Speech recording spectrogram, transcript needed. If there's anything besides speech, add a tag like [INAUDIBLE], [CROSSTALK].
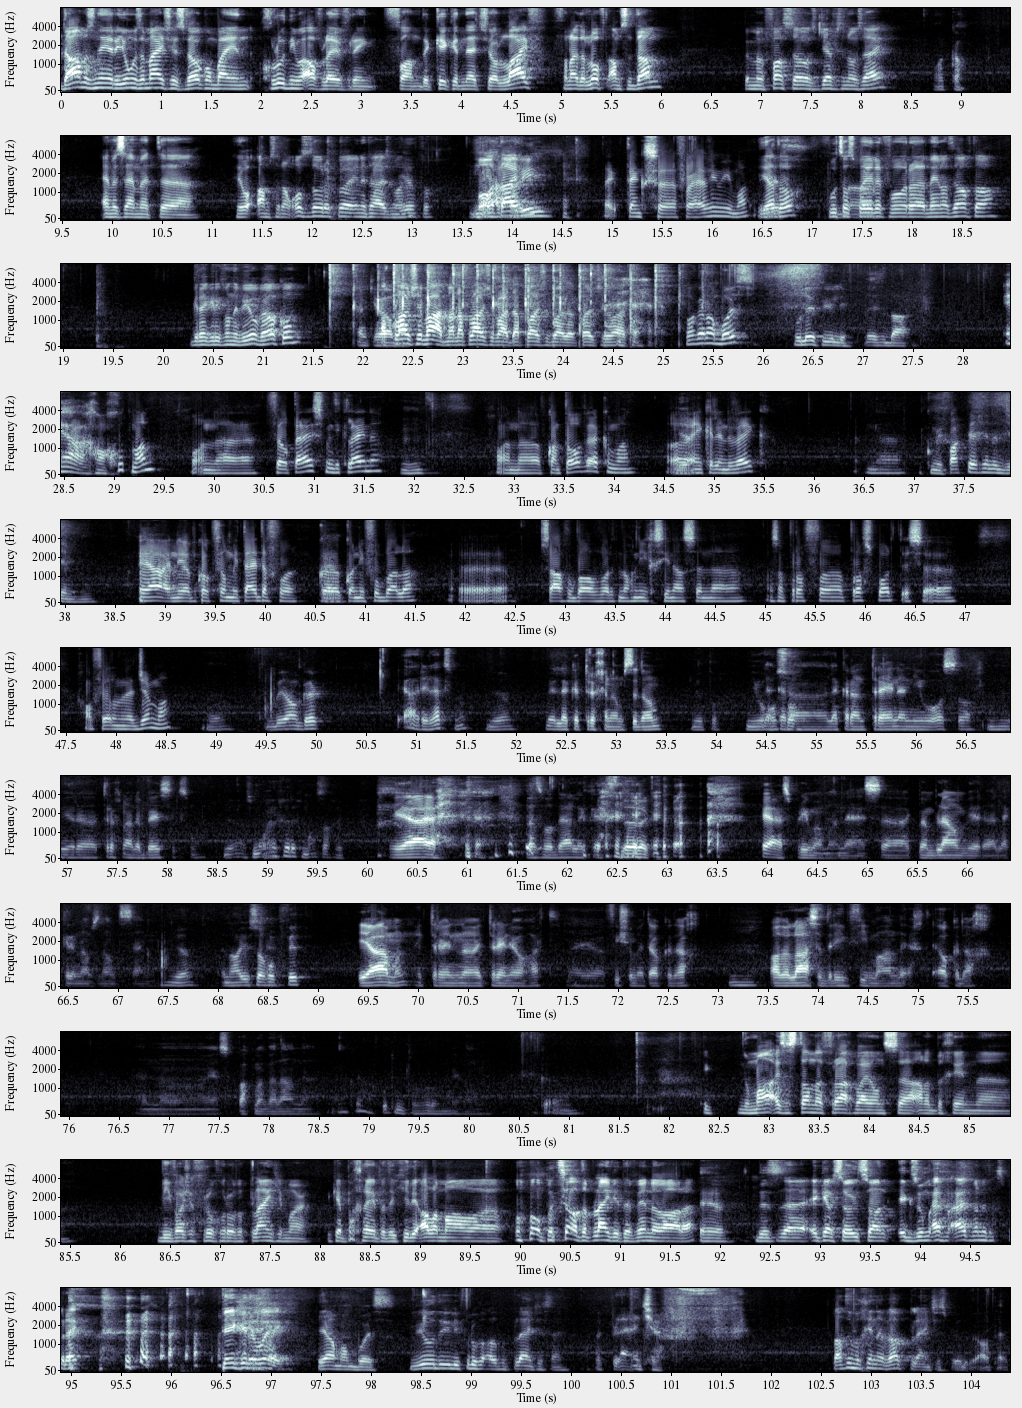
Dames en heren, jongens en meisjes, welkom bij een gloednieuwe aflevering van de Kick It Net Show live vanuit de Loft Amsterdam. Ik ben mijn vaste host Jefferson Ozij Lekker. en we zijn met eh, heel Amsterdam-Osdorp eh, in het huis, man. Ja, toch? Mooi, Taibi? Thanks uh, for having me, man. Ja, Yes. toch? Voetbalspeler voor uh, Nederlands elftal. Gregory van der Wiel, welkom. Dankjewel. Applausje waard, man. Applausje waard, applausje waard, applausje waard. [LAUGHS] Lekker dan, boys. Hoe leven jullie deze dagen? Ja, gewoon goed, man. Gewoon eh, veel thuis met die kleine. Gewoon eh, op kantoor werken, man. Uh, Ja. Eén keer in de week. En, eh, kom je vaak tegen in de gym. ja, en nu heb ik ook veel meer tijd daarvoor. Ik eh, Ja. kon niet voetballen. Eh zaalvoetbal wordt nog niet gezien als een, eh, als een prof, eh, profsport. Dus eh, gewoon veel in de gym, man. Ja. Ben je al Greg? Ja, relax man. Ja. Weer lekker terug in Amsterdam. Ja, toch? Nieuw Lekker, Osso. eh, lekker aan het trainen, nieuwe Osso. Mhm. Weer eh, terug naar de basics man. Ja, dat is mooi ingericht, man, zag ik. Ja, ja. [LAUGHS] dat is wel duidelijk. hè. Sterk. [LAUGHS] ja, is prima man. Nee, is, eh, ik ben blij om weer lekker in Amsterdam te zijn. Ja. En hou je jezelf ook fit? Ja man, ik train, ik train heel hard. Bij Fysio met elke dag. Al de laatste drie, vier maanden echt elke dag. En ja, ze pakt me wel aan daar. Oké, goed om te horen. man. Ja. Normaal is een standaardvraag bij ons eh, aan het begin. eh, wie was je vroeger op het pleintje? Maar ik heb begrepen dat jullie allemaal eh, [LAUGHS] op hetzelfde pleintje te vinden waren. Ja. Dus eh, ik heb zoiets van, ik zoom even uit met het gesprek. [LAUGHS] Take it away. ja, man, boys. Wie wilden jullie vroeger al op het pleintje zijn? Het pleintje. Laten we beginnen, welk pleintje speelden we altijd?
